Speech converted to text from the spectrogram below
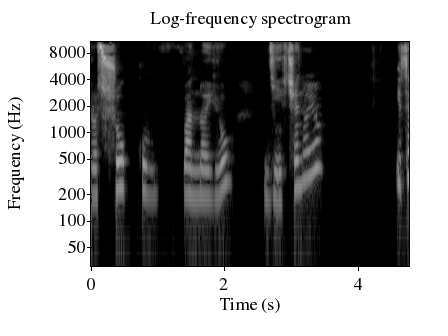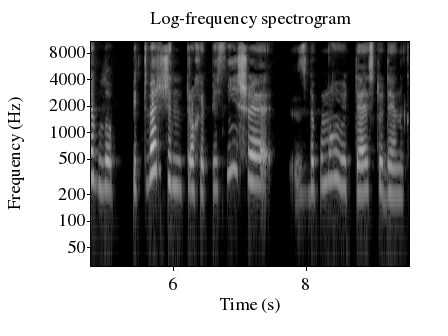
розшукуваною дівчиною. І це було Підтверджено трохи пізніше з допомогою тесту ДНК.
